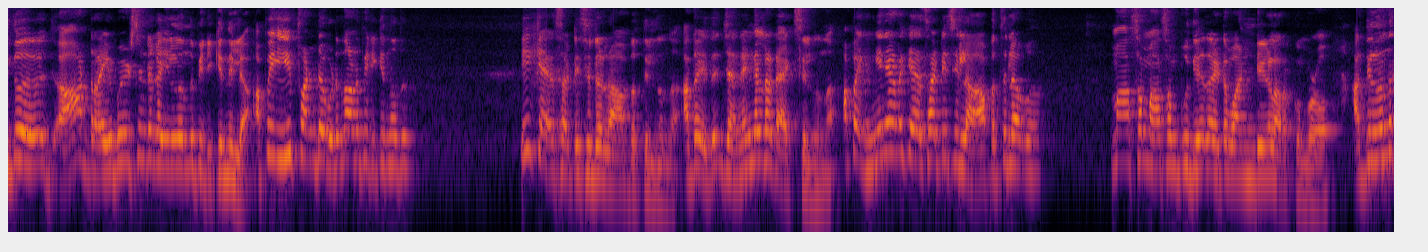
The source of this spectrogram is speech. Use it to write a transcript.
ഇത് ആ ഡ്രൈവേഴ്സിന്റെ കയ്യിൽ നിന്ന് പിരിക്കുന്നില്ല. അപ്പോൾ ഈ ഫണ്ട് എവിടെ നിന്നാണ് പിരിക്കുന്നത്? ഈ കെ എസ് ആർ ടി സിയുടെ ലാഭത്തിൽ നിന്ന്. അതായത് ജനങ്ങളുടെ ടാക്സിൽ നിന്ന്. അപ്പോൾ എങ്ങനെയാണ് K S R T C ലാഭത്തിലാവുക? മാസം മാസം പുതിയതായിട്ട് വണ്ടികൾ ഇറക്കുമ്പോഴോ? അതിൽ നിന്ന്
